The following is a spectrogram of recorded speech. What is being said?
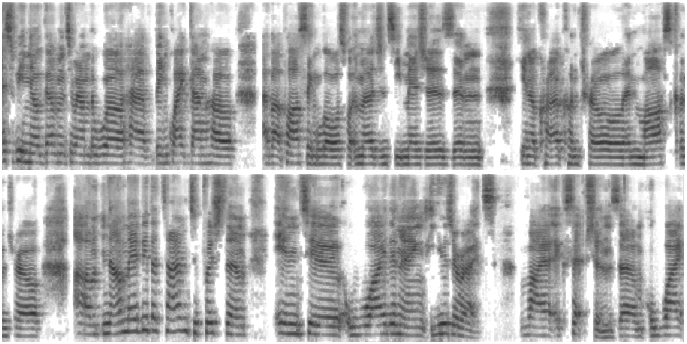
as we know, governments around the world have been quite gung ho about passing laws for emergency measures and, you know, crowd control and mask control. Um, now may be the time to push them into widening user rights via exceptions. Um, why?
